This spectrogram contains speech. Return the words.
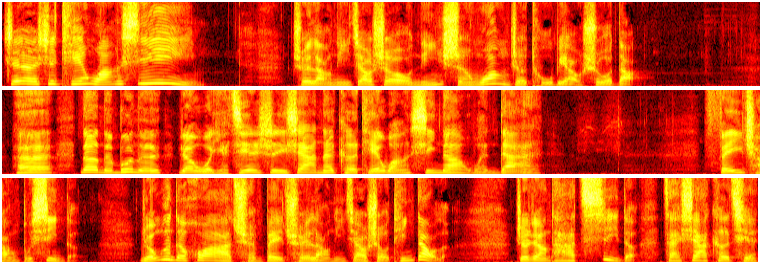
这是天王星。崔老尼教授凝神望着图表，说道：“哎，那能不能让我也见识一下那颗天王星呢？”文旦非常不幸的，荣恩的话全被崔老尼教授听到了，这让他气得在下课前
